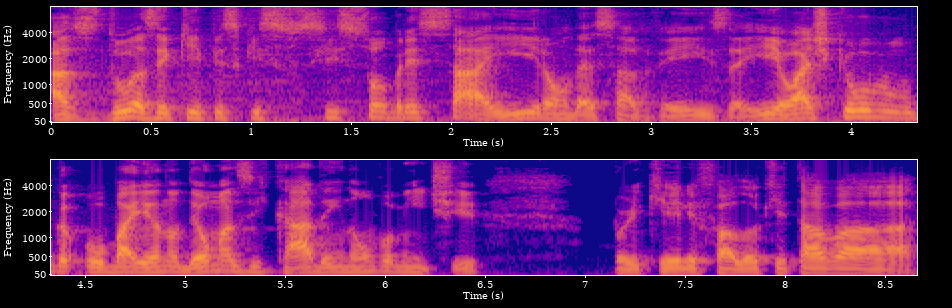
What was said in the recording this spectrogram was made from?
as duas equipes que se sobressaíram dessa vez aí. Eu acho que o, o Baiano deu uma zicada, hein? Não vou mentir. Porque ele falou que tava,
